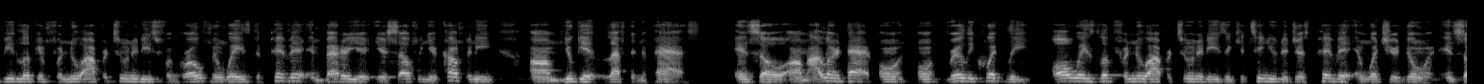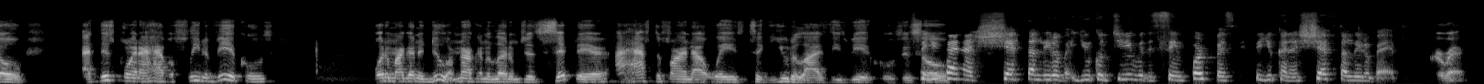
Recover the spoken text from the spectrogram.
be looking for new opportunities for growth and ways to pivot and better your, yourself and your company, um, you'll get left in the past. And so um, I learned that on, on really quickly always look for new opportunities and continue to just pivot in what you're doing. And so at this point, I have a fleet of vehicles. What am I going to do? I'm not going to let them just sit there. I have to find out ways to utilize these vehicles. And so, so you kind of shift a little bit. You continue with the same purpose, but you kind of shift a little bit. Correct.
